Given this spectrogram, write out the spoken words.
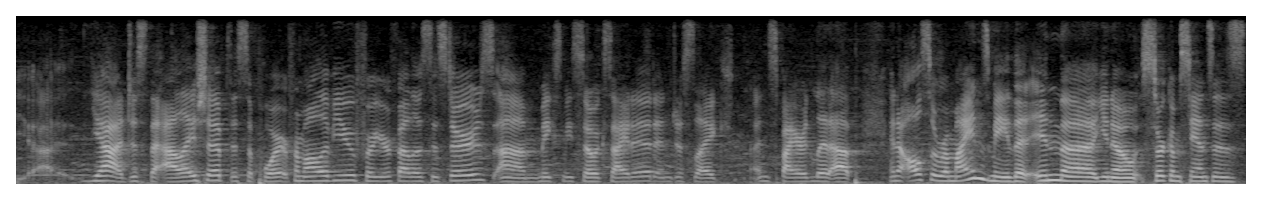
yeah, yeah, just the allyship, the support from all of you for your fellow sisters um, makes me so excited and just like inspired, lit up. And it also reminds me that in the, you know, circumstances,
